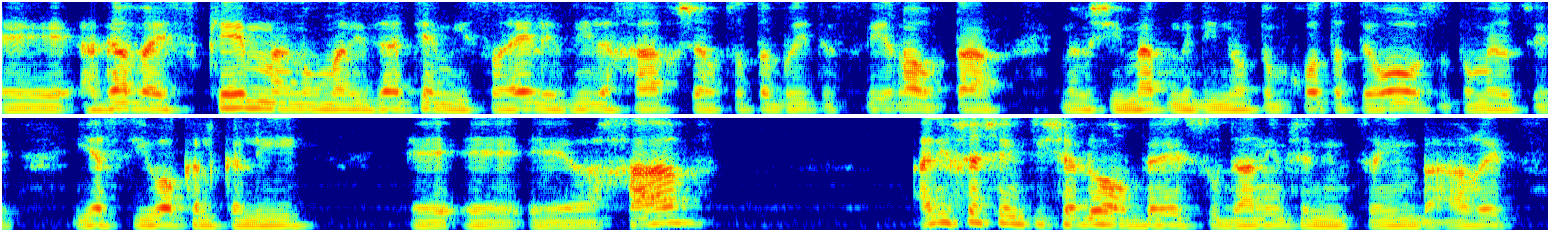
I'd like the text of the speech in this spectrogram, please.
אה, אגב, ההסכם הנורמליזציה עם ישראל הביא לכך שארצות הברית הסירה אותה מרשימת מדינות תומכות הטרור, זאת אומרת שיהיה סיוע כלכלי רחב. אני חושב שאם תשאלו הרבה סודנים שנמצאים בארץ,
